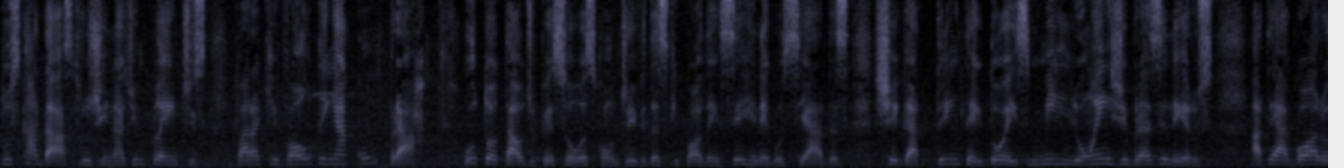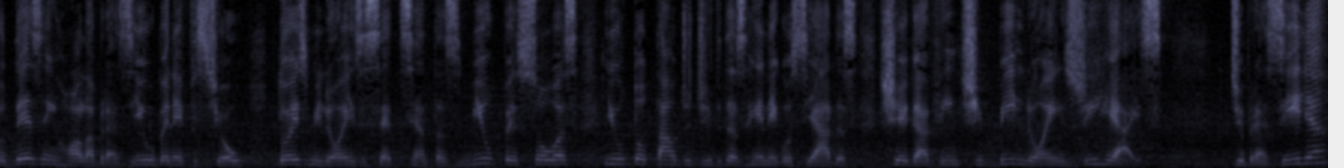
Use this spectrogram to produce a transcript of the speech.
dos cadastros de inadimplentes para que voltem a comprar. O total de pessoas com dívidas que podem ser renegociadas chega a 32 milhões de brasileiros. Até agora, o Desenrola Brasil beneficiou 2 milhões e 7 700 mil pessoas e o total de dívidas renegociadas chega a 20 bilhões de reais. De Brasília,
